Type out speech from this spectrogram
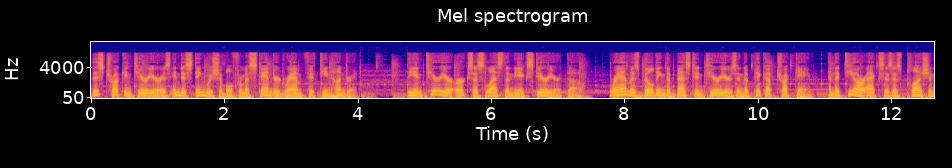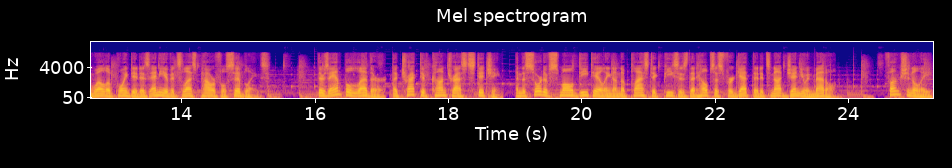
this truck interior is indistinguishable from a standard Ram 1500. The interior irks us less than the exterior, though. Ram is building the best interiors in the pickup truck game, and the TRX is as plush and well appointed as any of its less powerful siblings. There's ample leather, attractive contrast stitching, and the sort of small detailing on the plastic pieces that helps us forget that it's not genuine metal. Functionally,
